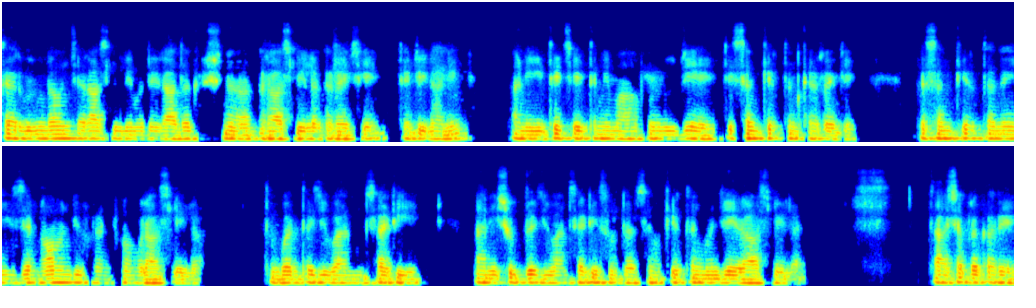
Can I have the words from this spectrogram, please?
तर वृंदावनच्या रासलीलेमध्ये राधाकृष्ण रासलीला करायचे त्या ठिकाणी आणि इथे चैतन्य महाप्रभू जे आहे ते संकीर्तन करायचे. तर संकीर्तन is a non different from रासलीला तर बद्ध जीवांसाठी आणि शुद्ध जीवांसाठी सुद्धा संकीर्तन म्हणजे रासलीला तर अशा प्रकारे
